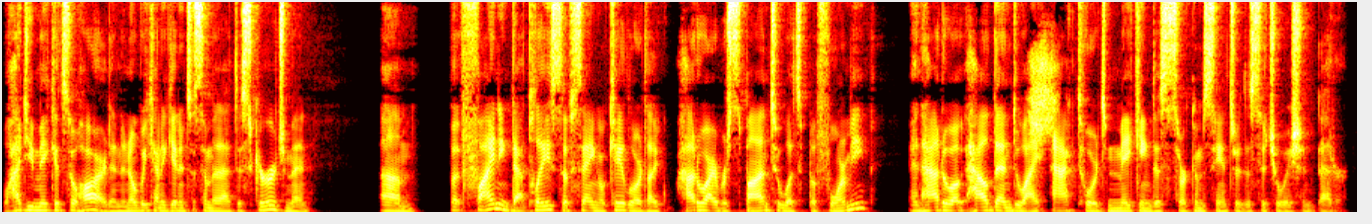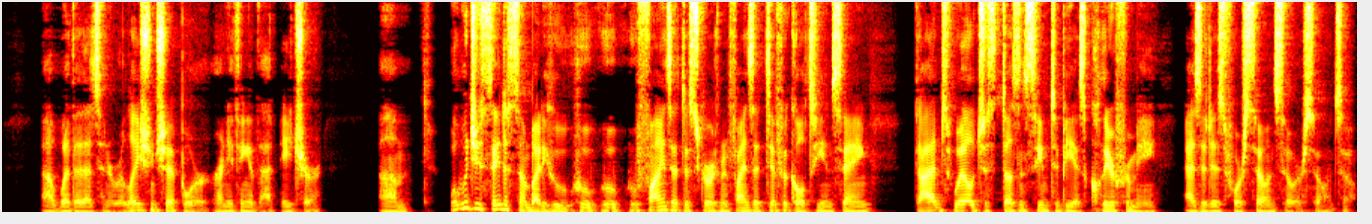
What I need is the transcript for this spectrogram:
why do you make it so hard? And I know we kind of get into some of that discouragement. Um, but finding that place of saying, okay, Lord, like, how do I respond to what's before me? And how do I, how then do I act towards making the circumstance or the situation better? Uh, whether that's in a relationship or, or anything of that nature. Um, what would you say to somebody who, who, who, who finds that discouragement, finds that difficulty in saying, God's will just doesn't seem to be as clear for me as it is for so and so or so and so?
